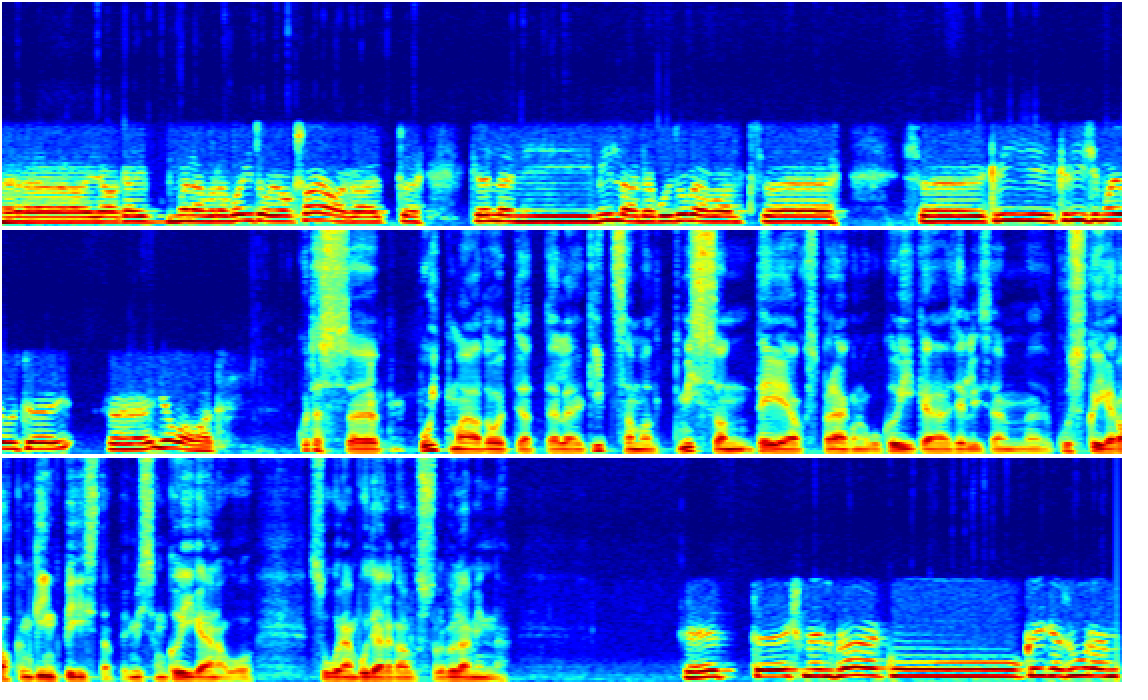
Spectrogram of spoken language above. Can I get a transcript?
Äh, ja käib mõnevõrra võidujooks ajaga, et kelleni, millal ja kui tugevalt see, see kriisi, kriisi mõjud jõuavad kuidas puitmajatootjatele kitsamalt, mis on teie jaoks praegu nagu kõige sellisem, kust kõige rohkem king pigistab või mis on kõige nagu suurem pudelikael, kus tuleb üle minna? et eks meil praegu kõige suurem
